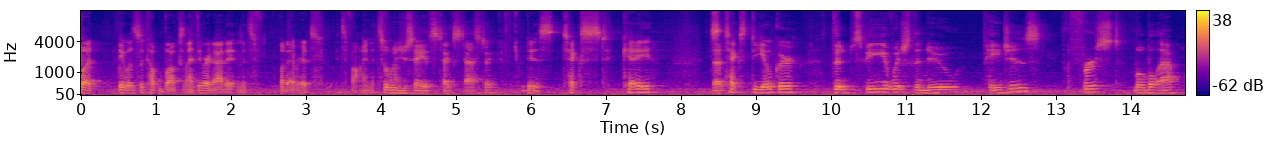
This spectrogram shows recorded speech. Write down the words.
But it was a couple bucks, and I threw it at it, and it's whatever. It's it's fine. It's So would you say it's textastic? It is text It's That- text Dioker. The speaking of which, the new Pages, the first mobile app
